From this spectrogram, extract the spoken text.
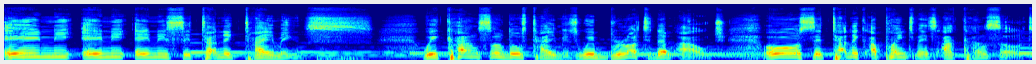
Any, any, any satanic timings we cancel those timings. We blot them out. Oh, satanic appointments are cancelled.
